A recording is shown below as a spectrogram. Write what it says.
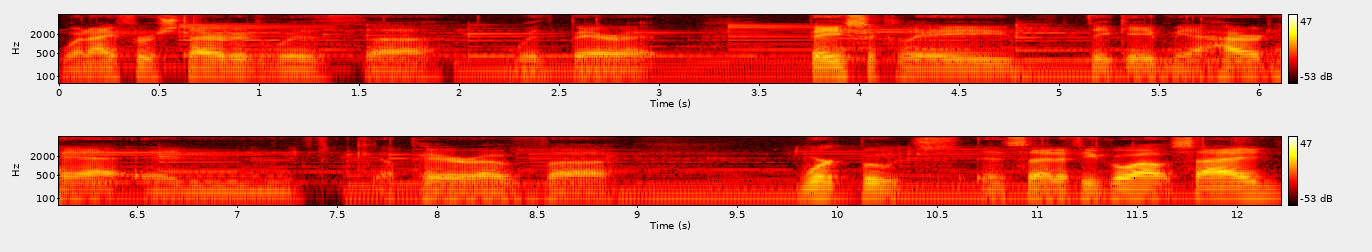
When I first started with, uh, with Barrett, basically they gave me a hard hat and a pair of uh, work boots and said, if you go outside,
